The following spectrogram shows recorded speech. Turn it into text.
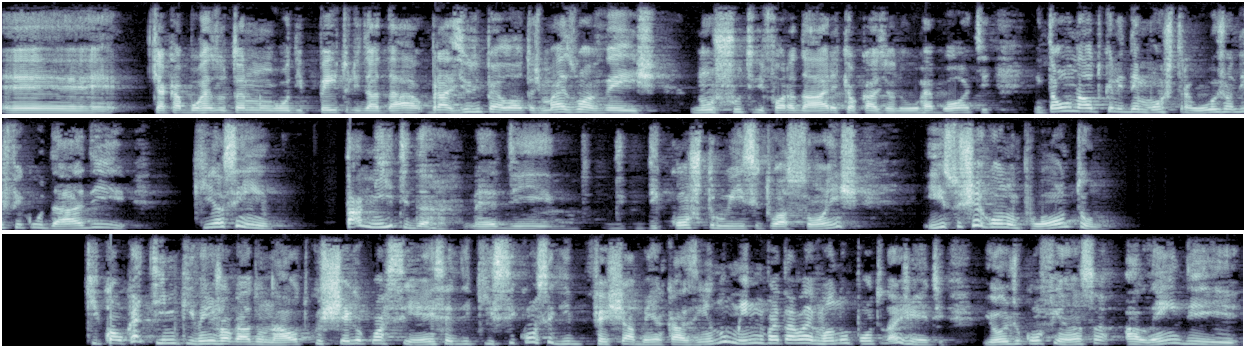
é, que acabou resultando num gol de peito de Dadá. O Brasil de Pelotas, mais uma vez, num chute de fora da área que ocasionou o rebote. Então, o Naldo que ele demonstra hoje uma dificuldade que, assim, tá nítida né, de, de, de construir situações. E isso chegou num ponto que qualquer time que vem jogar do Náutico chega com a ciência de que se conseguir fechar bem a casinha, no mínimo vai estar levando um ponto da gente. E hoje o Confiança, além de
